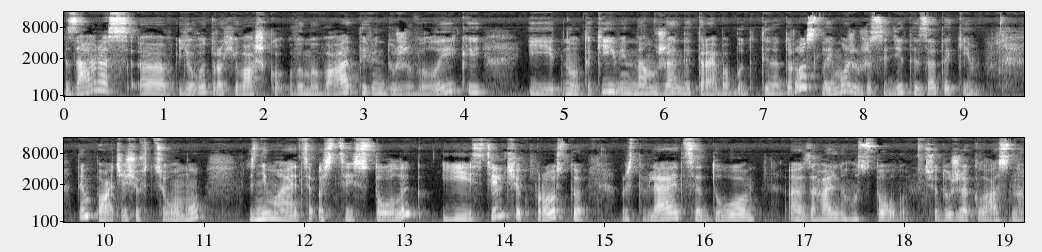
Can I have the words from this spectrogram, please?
Зараз е, його трохи важко вимивати, він дуже великий. І ну, такий він нам вже не треба, бо дитина доросла і може вже сидіти за таким. Тим паче, що в цьому знімається ось цей столик, і стільчик просто приставляється до загального столу, що дуже класно.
